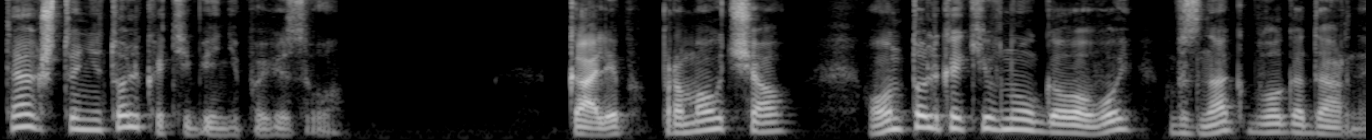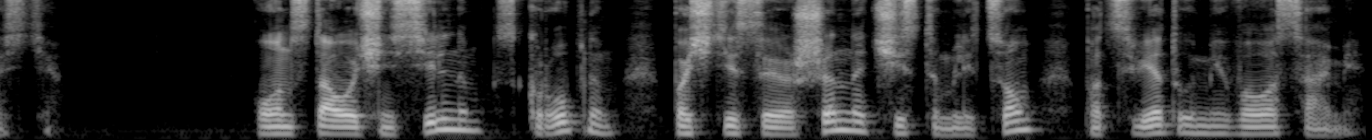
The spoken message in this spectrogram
Так что не только тебе не повезло. Калиб промолчал, он только кивнул головой в знак благодарности. Он стал очень сильным, с крупным, почти совершенно чистым лицом под светлыми волосами.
